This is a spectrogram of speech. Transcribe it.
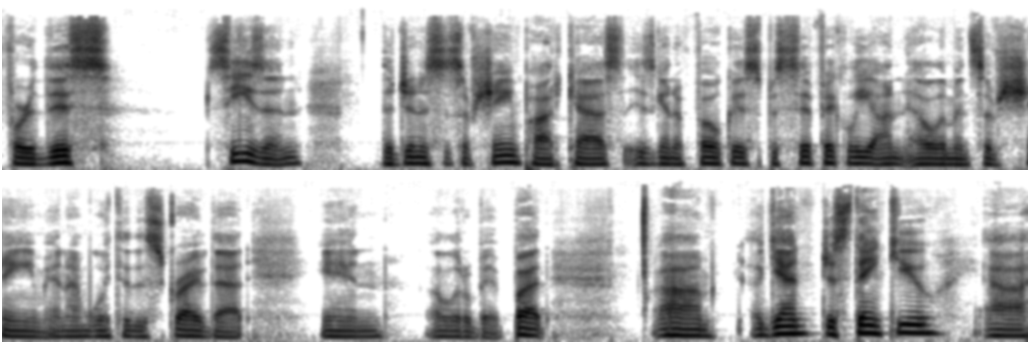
for this season, the Genesis of Shame podcast is going to focus specifically on elements of shame, and I'm going to describe that in a little bit. But um, again, just thank you. Uh,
